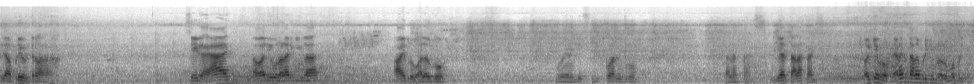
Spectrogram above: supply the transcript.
இதை அப்படியே விட்டுறலாம். சரி ஹாய் அவர் நல்லா இருக்கீங்களா? Hi bro hello bro bro எனக்கு சிரிப்பாக இருக்கு bro Thala fans we are Thala fans okay bro எனக்கு தலை பிடிக்கும் ப்ரோ ரொம்ப பிடிக்கும்.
